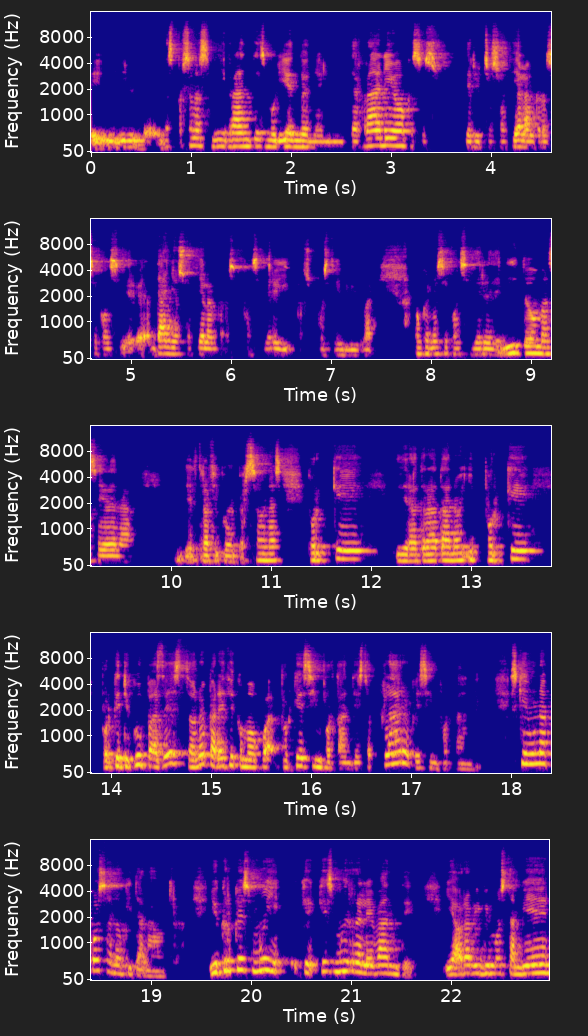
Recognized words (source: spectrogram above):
y, las personas migrantes muriendo en el Mediterráneo, que es derecho social, aunque no se considere, daño social, aunque no se considere, y por supuesto individual, aunque no se considere delito, más allá de la del tráfico de personas, ¿por qué? Y de la trata, ¿no? ¿Y por qué, por qué te ocupas de esto, no? Parece como, ¿por qué es importante esto? Claro que es importante. Es que una cosa no quita la otra. Yo creo que es muy, que, es muy relevante. Y ahora vivimos también,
